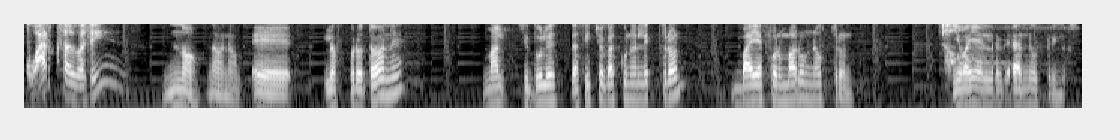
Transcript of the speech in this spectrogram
quarks, algo así? No, no, no. Eh, los protones, mal, si tú le así chocas con un electrón, vaya a formar un neutrón y vaya a liberar neutrinos.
